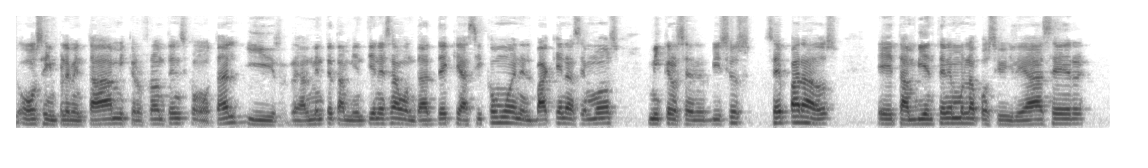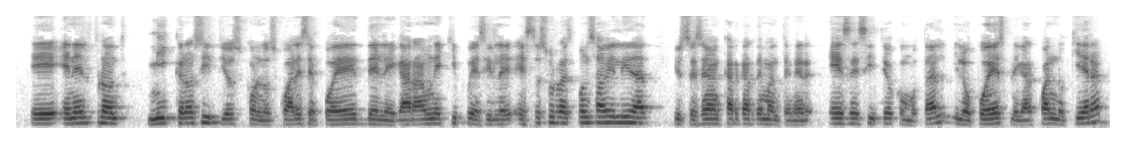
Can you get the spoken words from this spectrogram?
o se implementaba microfrontends como tal y realmente también tiene esa bondad de que así como en el backend hacemos microservicios separados, eh, también tenemos la posibilidad de hacer en el front micrositios con los cuales se puede delegar a un equipo y decirle esto es su responsabilidad y usted se va a encargar de mantener ese sitio como tal y lo puede desplegar cuando quiera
